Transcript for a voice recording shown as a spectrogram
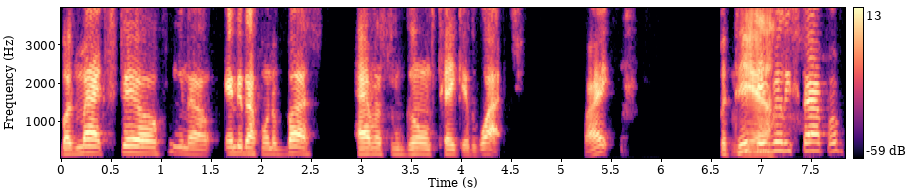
but Max still you know ended up on the bus having some goons take his watch, right? But did Yeah. they really stop him?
